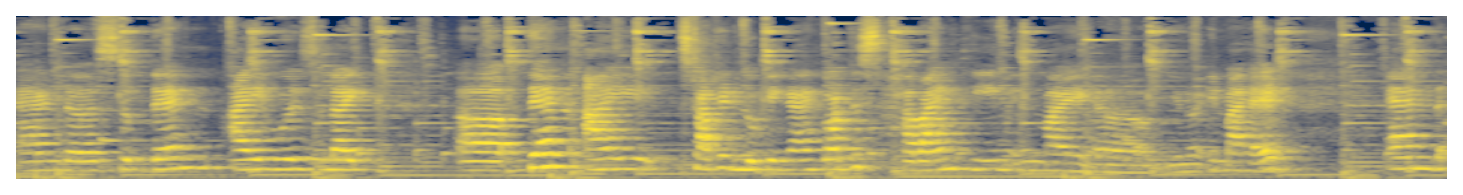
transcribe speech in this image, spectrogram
and so then I was like. Uh, then I started looking. I got this Hawaiian theme in my, uh, you know, in my head, and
